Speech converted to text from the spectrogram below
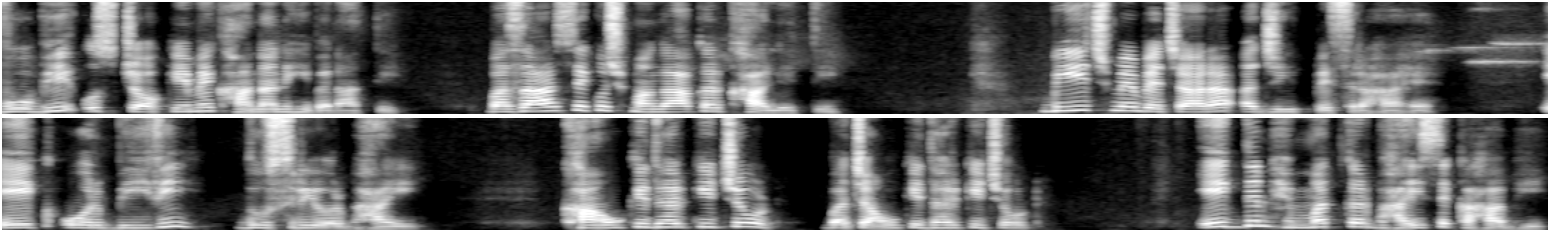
वो भी उस चौके में खाना नहीं बनाती। बाज़ार से कुछ मंगाकर खा लेती। बीच में बेचारा अजीत पिस रहा है। एक और बीवी, दूसरी ओर भाई। खाऊं किधर की चोट, बचाऊं किधर की चोट। एक दिन हिम्मत कर भाई से कहा भी,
